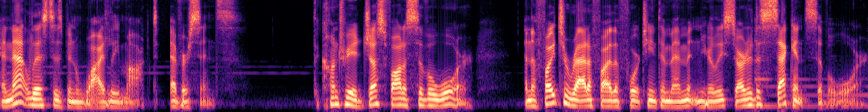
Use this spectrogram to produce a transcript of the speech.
And that list has been widely mocked ever since. The country had just fought a civil war, and the fight to ratify the 14th Amendment nearly started a second civil war.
